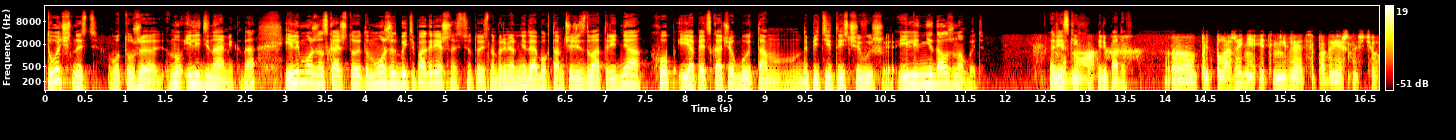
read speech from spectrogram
точность, вот уже, ну, или динамика, да? Или можно сказать, что это может быть и погрешностью. То есть, например, не дай бог, там через 2-3 дня, хоп, и опять скачок будет там до 5000 выше. Или не должно быть? резких Нет, ну, а, перепадов? Э, предположение это не является погрешностью.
